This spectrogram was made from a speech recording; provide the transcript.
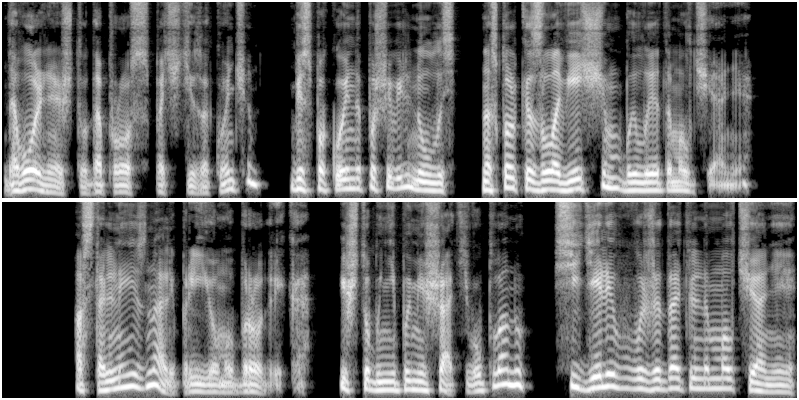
Довольная, что допрос почти закончен, беспокойно пошевельнулась, насколько зловещим было это молчание. Остальные знали приемы Бродрика, и, чтобы не помешать его плану, сидели в выжидательном молчании,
